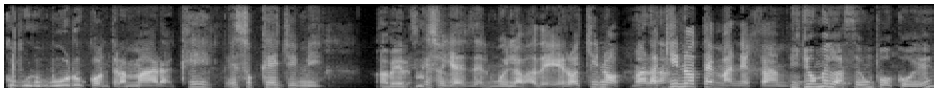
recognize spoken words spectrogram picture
Kuburu contra Mara. ¿Qué? ¿Eso qué, Jimmy? A ver, Es que eso ya es del muy lavadero. Aquí no, Mara. aquí no te manejamos. Y yo me la sé un poco, ¿eh?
